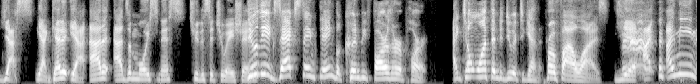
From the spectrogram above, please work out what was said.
Yes. Yeah. Get it. Yeah. Add it. adds a moistness to the situation. Do the exact same thing, but couldn't be farther apart. I don't want them to do it together. profile wise. Yeah. I. I mean,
